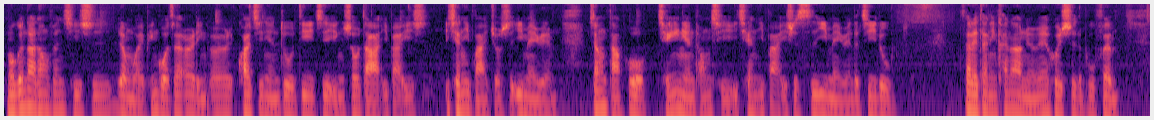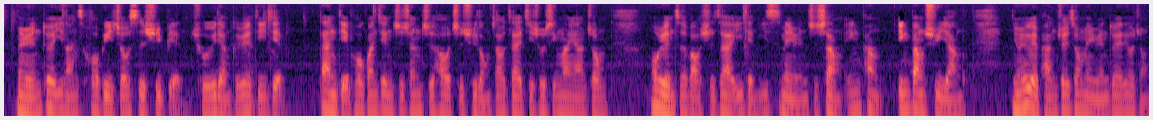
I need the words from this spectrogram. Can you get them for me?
摩根大通分析师认为，苹果在二零二二会计年度第一季营收达一百一十。一千一百九十亿美元将打破前一年同期一千一百一十四亿美元的纪录。再来带您看到纽约汇市的部分，美元对一篮子货币周四续贬，处于两个月低点，但跌破关键支撑之后，持续笼罩在技术性卖压中。欧元则保持在一点一四美元之上，英镑英镑续扬。纽约尾盘追踪美元对六种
